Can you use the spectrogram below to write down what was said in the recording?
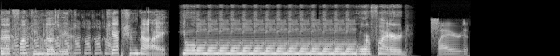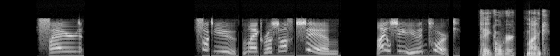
That fucking does it. Caption guy. Or fired. Fired. Fired. Fuck you, Microsoft Sam. I'll see you in court. Take over, Mike.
